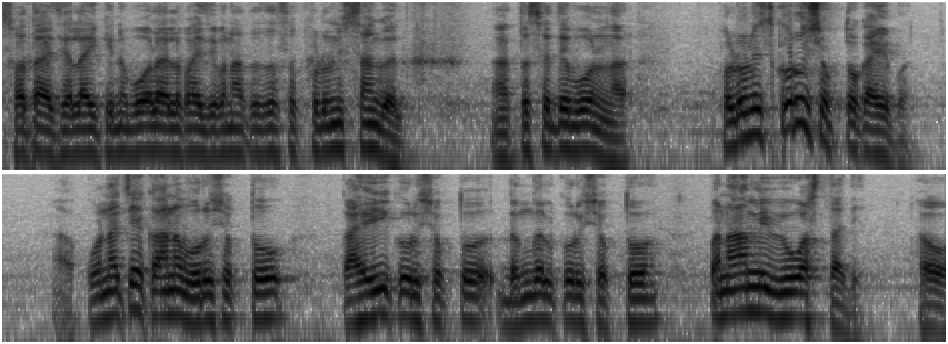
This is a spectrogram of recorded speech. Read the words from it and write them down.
स्वतःच्या लायकीनं बोलायला पाहिजे पण आता जसं फडणवीस सांगल तसं ते बोलणार. फडणवीस करू शकतो काही पण. कोणाचे कानं भरू शकतो काहीही करू शकतो दंगल करू शकतो पण आम्ही व्यवस्था दे. हो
